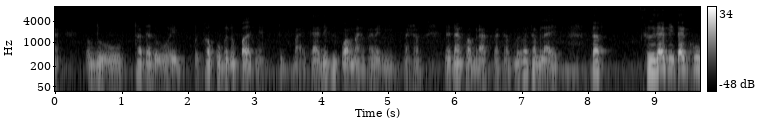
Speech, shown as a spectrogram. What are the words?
นะต้องดูถ้าจะดูให้ครอบคลุมมันต้องเปิดไงสิบใบแต่นนี่คือความหมายของไพ่ใบนี้นะครับ ในด้านความรักนะครับ ไม่ค่อยทำอะไร ถ้าคือได้มีได้คู่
